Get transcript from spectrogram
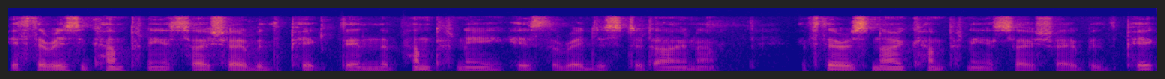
If there is a company associated with the pick, then the company is the registered owner. If there is no company associated with the pick,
